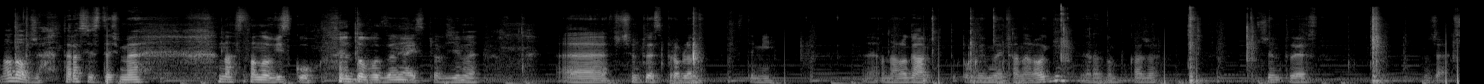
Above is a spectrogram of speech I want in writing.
No dobrze, teraz jesteśmy na stanowisku dowodzenia i sprawdzimy e, w czym tu jest problem z tymi e, analogami. Tu powyjmuję te analogi, zaraz Wam pokażę w czym tu jest rzecz.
